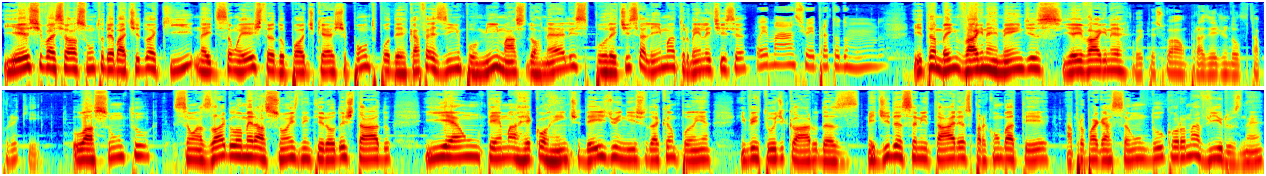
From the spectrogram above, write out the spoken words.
E este vai ser o assunto debatido aqui na edição extra do podcast Ponto Poder Cafezinho por mim, Márcio Dornelles, por Letícia Lima. Tudo bem, Letícia? Oi, Márcio. Oi para todo mundo. E também Wagner Mendes. E aí, Wagner? Oi, pessoal. Um prazer de novo estar por aqui. O assunto são as aglomerações no interior do estado e é um tema recorrente desde o início da campanha, em virtude, claro, das medidas sanitárias para combater a propagação do coronavírus, né?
